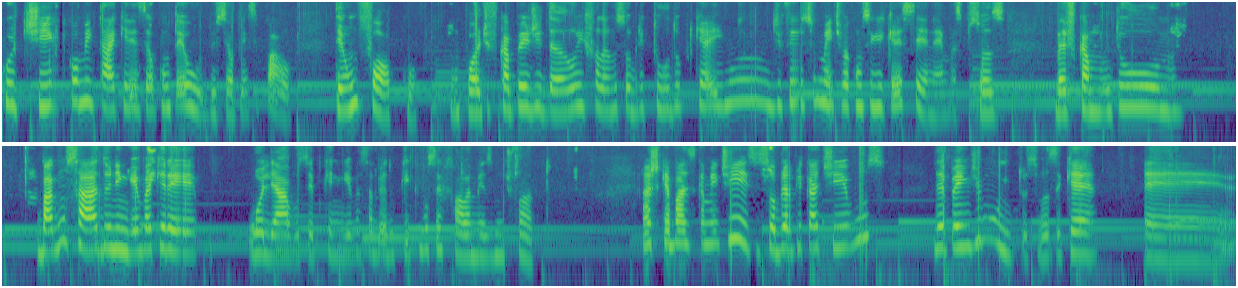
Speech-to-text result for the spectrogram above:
curtir e comentar aquele seu conteúdo. Isso é o principal. Ter um foco. Não pode ficar perdidão e falando sobre tudo, porque aí não, dificilmente vai conseguir crescer, né? As pessoas vai ficar muito bagunçado e ninguém vai querer olhar você, porque ninguém vai saber do que, que você fala mesmo de fato. Acho que é basicamente isso. Sobre aplicativos, depende muito. Se você quer. É...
